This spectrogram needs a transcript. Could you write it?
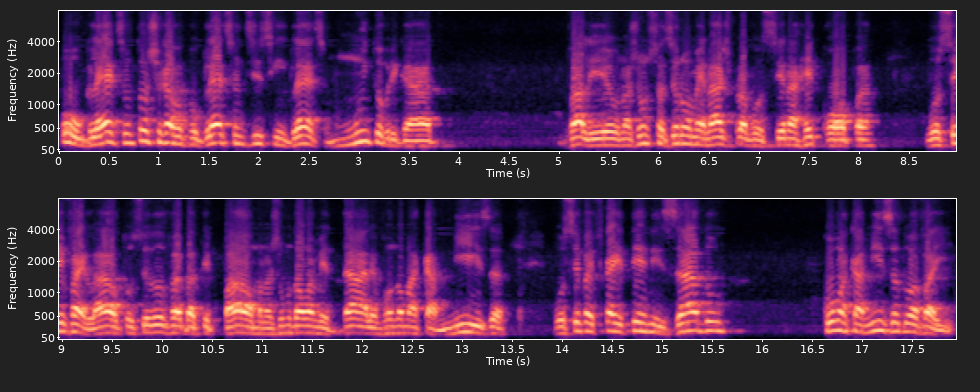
Pô, o Gladson, então eu chegava para o Gladson e dizia assim: Gladson, muito obrigado valeu, nós vamos fazer uma homenagem para você na Recopa. Você vai lá, o torcedor vai bater palma, nós vamos dar uma medalha, vamos dar uma camisa. Você vai ficar eternizado com a camisa do Havaí.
